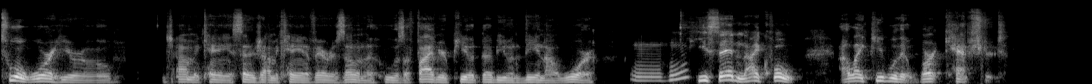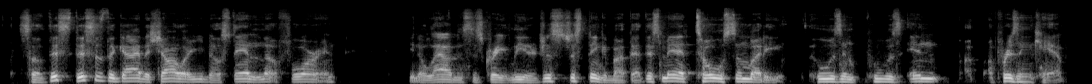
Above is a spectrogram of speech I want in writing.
to a war hero, John McCain, Senator John McCain of Arizona, who was a five-year POW in the Vietnam War, Mm-hmm. he said, and I quote, "I like people that weren't captured." So this this is the guy that y'all are, you know, standing up for, and you know, Loudon's this great leader. Just just think about that. This man told somebody who was in who was in a prison camp,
